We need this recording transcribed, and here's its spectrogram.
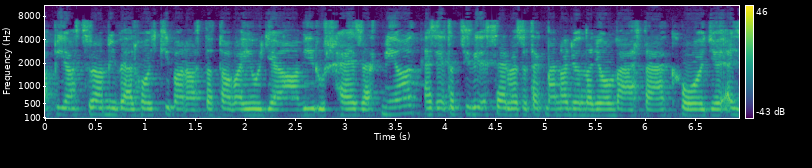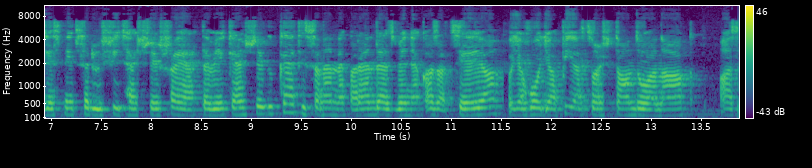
a piacra, mivel hogy kimaradt a tavaly ugye a vírus helyzet miatt, ezért a civil szervezetek már nagyon-nagyon várták, hogy egyrészt népszerűsíthessék saját tevékenységüket, hiszen ennek a rendezvénynek az a célja, hogy ahogy a piacon standolnak az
